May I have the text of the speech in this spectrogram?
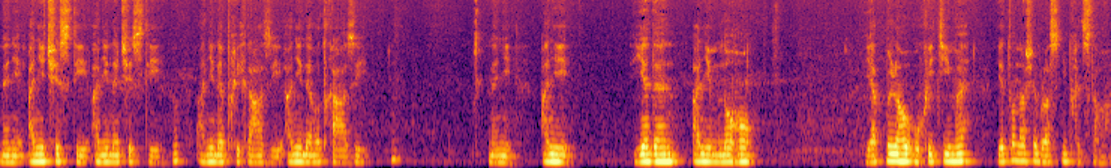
Není ani čistý, ani nečistý, hm? ani nepřichází, ani neodchází. Hm? Není ani jeden, ani mnoho. Jakmile ho uchytíme, je to naše vlastní představa.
